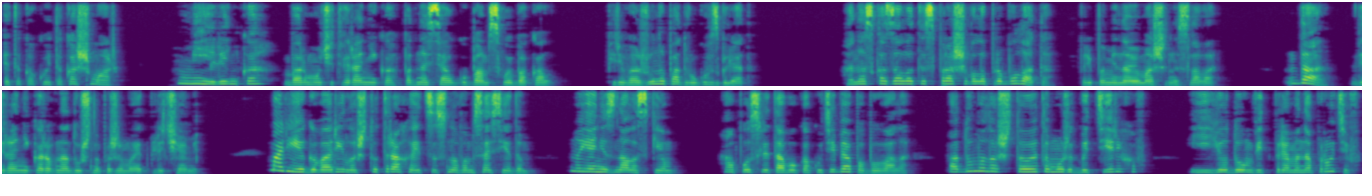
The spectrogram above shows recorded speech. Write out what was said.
Это какой-то кошмар. «Миленько», — бормочет Вероника, поднося к губам свой бокал. Перевожу на подругу взгляд. «Она сказала, ты спрашивала про Булата», — припоминаю Машины слова. «Да», — Вероника равнодушно пожимает плечами. «Мария говорила, что трахается с новым соседом, но я не знала с кем. А после того, как у тебя побывала, Подумала, что это может быть Терехов. Ее дом ведь прямо напротив,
